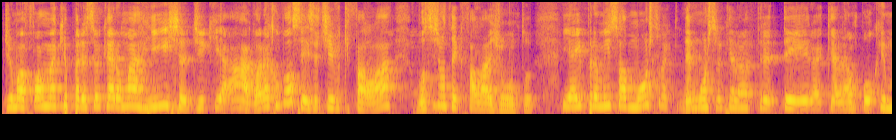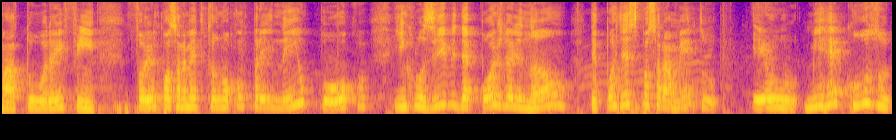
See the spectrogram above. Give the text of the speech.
de uma forma que pareceu que era uma rixa de que ah, agora é com vocês, eu tive que falar, vocês vão ter que falar junto. E aí pra mim só mostra, demonstra que ela é treteira, que ela é um pouco imatura, enfim. Foi um posicionamento que eu não comprei nem um pouco, e, inclusive depois dele não, depois desse posicionamento, eu me recuso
